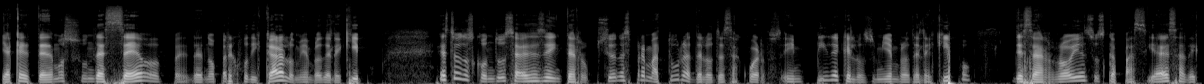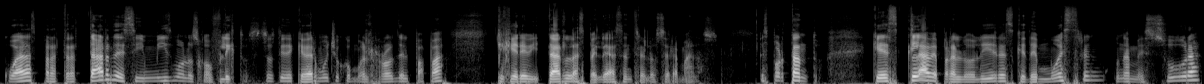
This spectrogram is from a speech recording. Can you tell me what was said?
ya que tenemos un deseo pues, de no perjudicar a los miembros del equipo. Esto nos conduce a veces a interrupciones prematuras de los desacuerdos e impide que los miembros del equipo desarrollen sus capacidades adecuadas para tratar de sí mismos los conflictos. Esto tiene que ver mucho con el rol del papá que quiere evitar las peleas entre los hermanos. Es por tanto que es clave para los líderes que demuestren una mesura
